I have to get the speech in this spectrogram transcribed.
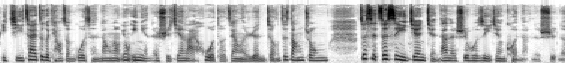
以及在这个调整过程当中用一年的时间来获得这样的认证，这当中这是这是一件简单的事，或是一件困难的事呢？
